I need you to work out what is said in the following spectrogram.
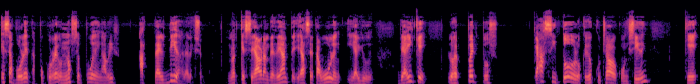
esas boletas por correo no se pueden abrir hasta el día de la elección. No es que se abran desde antes, ya se tabulen y ayuden. De ahí que los expertos, casi todos los que yo he escuchado coinciden que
